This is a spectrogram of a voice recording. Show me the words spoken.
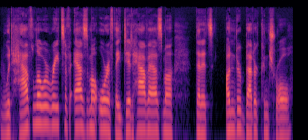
would have lower rates of asthma, or if they did have asthma, that it's under better control?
